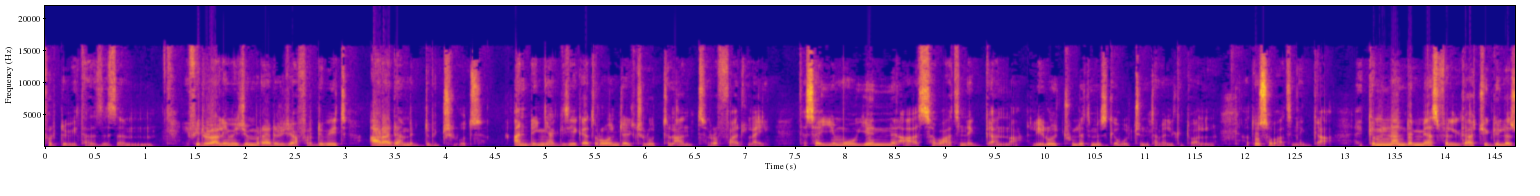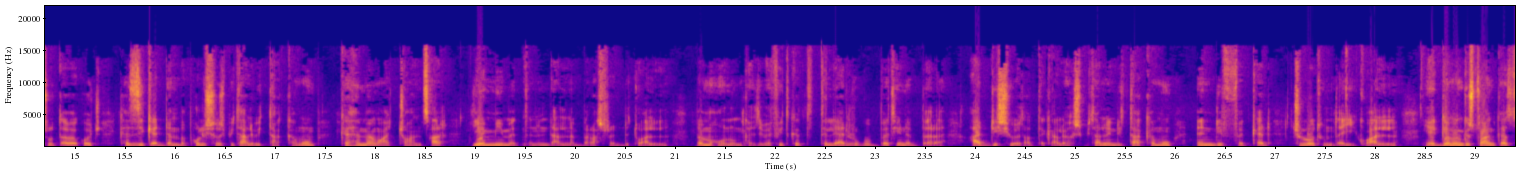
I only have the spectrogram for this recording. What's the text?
ፍርድ ቤት አዘዘም። የፌዴራል የመጀመሪያ ደረጃ ፍርድ ቤት አራዳ ምድብ ችሎት አንደኛ ጊዜ ቀጠሮ ወንጀል ችሎት ትላንት ረፋድ ላይ ተሰይሞ የነ ስብሀት ነጋና ሌሎች ሁለት መዝገቦችን ተመልክቷል። አቶ ስብሀት ነጋ ሕክምና እንደሚያስፈልጋቸው የገለጹት ጠበቆች ከዚህ ቀደም በፖሊስ ሆስፒታል ቢታከሙም ከህመማቸው አንጻር የሚመጥን እንዳልነበር አስረድቷል። በመሆኑም ከዚህ በፊት ክትትል ያደርጉበት የነበረ አዲስ ህይወት አጠቃላይ ሆስፒታል እንዲታከሙ እንዲፈቀድ ችሎቱን ጠይቋል። የህገ መንግስቱ አንቀጽ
